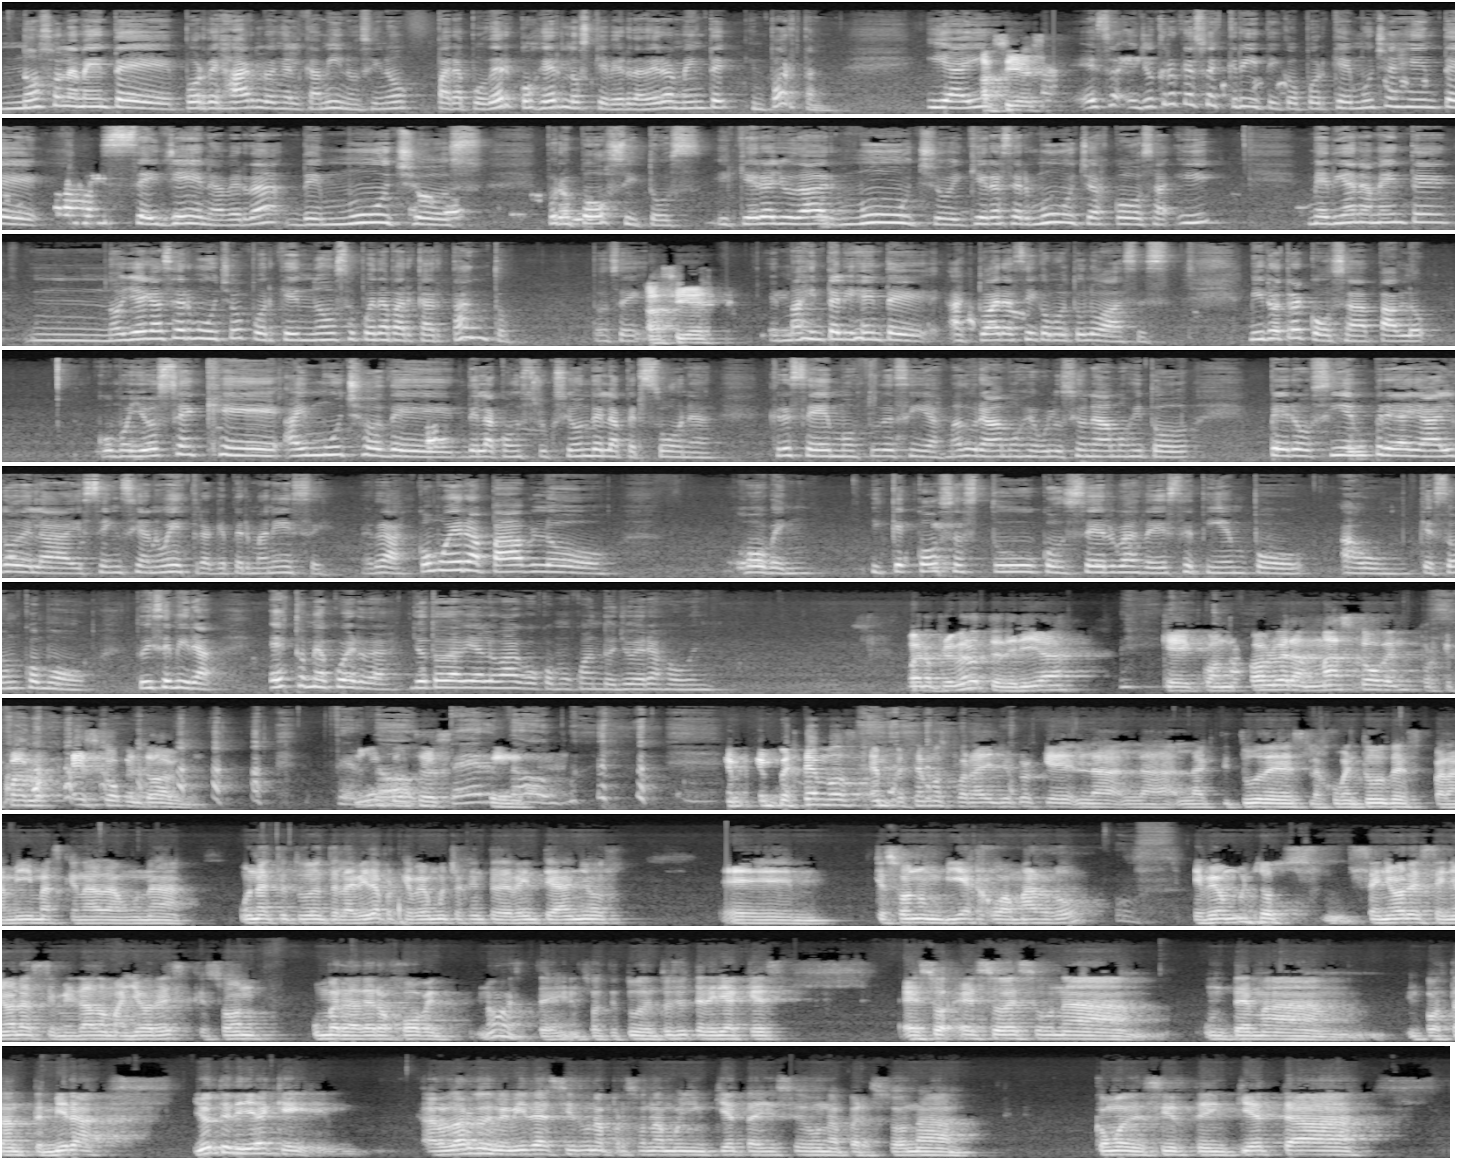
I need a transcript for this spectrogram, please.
no solamente por dejarlo en el camino, sino para poder coger los que verdaderamente importan. Y ahí, Así es. Eso, yo creo que eso es crítico porque mucha gente se llena, ¿verdad?, de muchos propósitos y quiere ayudar mucho y quiere hacer muchas cosas y medianamente mm, no llega a ser mucho porque no se puede abarcar tanto. Entonces, así es. Es más inteligente actuar así como tú lo haces. Mira otra cosa, Pablo. Como yo sé que hay mucho de, de la construcción de la persona, crecemos, tú decías, maduramos, evolucionamos y todo, pero siempre hay algo de la esencia nuestra que permanece, ¿verdad? ¿Cómo era Pablo joven? ¿Y qué cosas tú conservas de ese tiempo aún? Que son como, tú dices, mira, esto me acuerda, yo todavía lo hago como cuando yo era joven. Bueno, primero te diría que cuando Pablo era más joven, porque Pablo es joven todavía. Perdón, perdón. Eh, empecemos, empecemos por ahí. Yo creo que la, la, la actitud es, la juventud es para mí más que nada una, una actitud ante la vida, porque veo mucha gente de 20 años eh, que son un viejo amargo, y veo muchos señores, señoras de mi edad o mayores que son un verdadero joven, ¿no? Este, en su actitud. Entonces yo te diría que es, eso, eso es una, un tema importante. Mira, yo te diría que a lo largo de mi vida he sido una persona muy inquieta he sido una persona ¿cómo decirte? Inquieta,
